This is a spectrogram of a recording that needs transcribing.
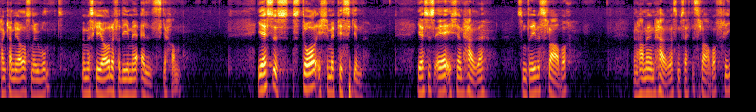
han kan gjøre oss noe vondt. Men vi skal gjøre det fordi vi elsker han. Jesus står ikke med pisken. Jesus er ikke en herre som driver slaver, men han er en herre som setter slaver fri.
